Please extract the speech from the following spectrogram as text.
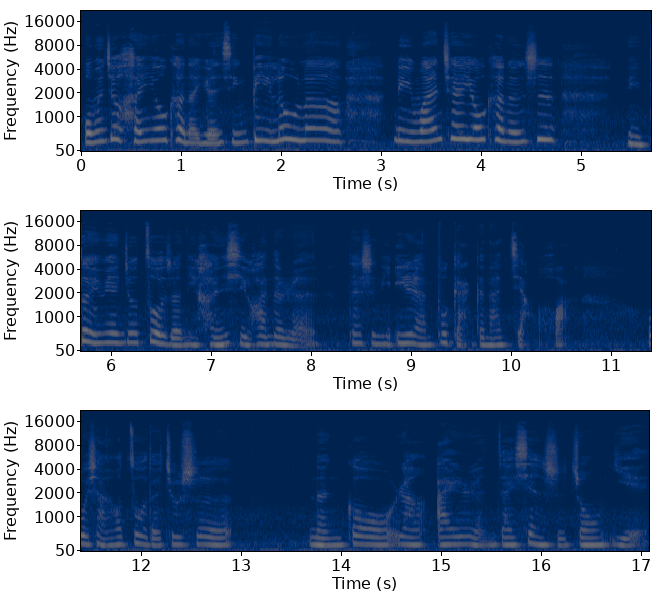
我们就很有可能原形毕露了。你完全有可能是。你对面就坐着你很喜欢的人，但是你依然不敢跟他讲话。我想要做的就是能够让 I 人在现实中也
